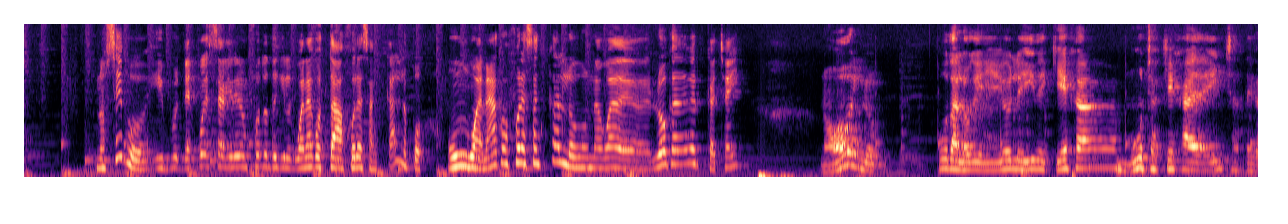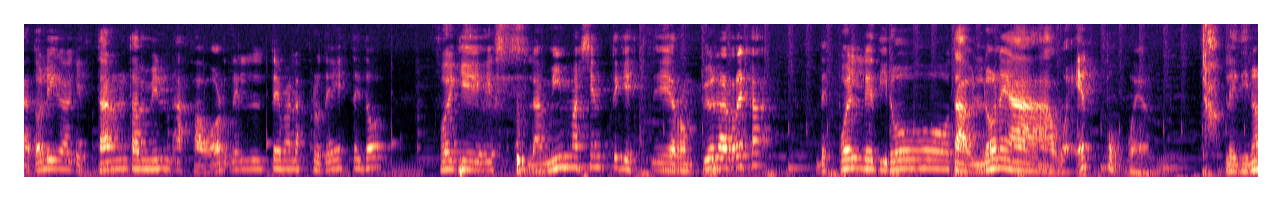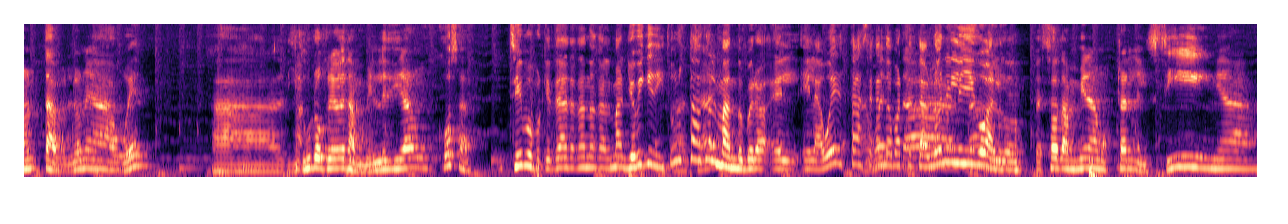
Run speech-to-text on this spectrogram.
No sé, pues. Y después salieron fotos de que el guanaco estaba fuera de San Carlos, pues. Un guanaco fuera de San Carlos, una de- loca de ver, ¿cachai? No, y lo, puta, lo que yo leí de quejas, muchas quejas de hinchas de Católica que están también a favor del tema de las protestas y todo, fue que es la misma gente que eh, rompió la reja, después le tiró tablones a Web, pues, weón. Le tiraron tablones a Web. A Dituro creo que también le tiraron cosas. Sí, pues porque estaba tratando de calmar. Yo vi que Dituro estaba calmando, pero el, el abuelo estaba sacando aparte tablón y le llegó algo. Empezó también a mostrar la insignia.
